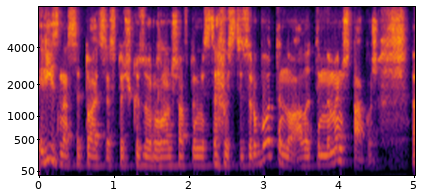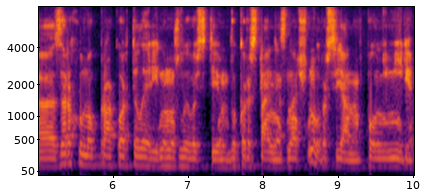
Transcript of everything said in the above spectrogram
різна ситуація з точки зору ландшафту місцевості зроботено, але тим не менш також за рахунок браку артилерії, неможливості використання значно ну, росіянам в повній мірі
